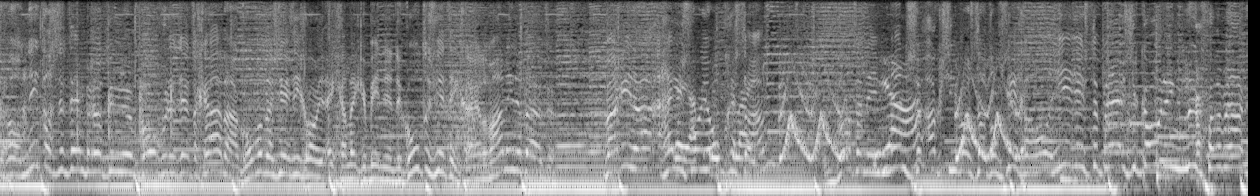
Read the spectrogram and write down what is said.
geval niet als de temperatuur boven de 30 graden aankomt. Want dan zegt hij gewoon, ik ga lekker binnen in de koelte zitten. Ik ga helemaal niet naar buiten. Marina, hij is Ja, ja, voor je opgestaan. Wat een immense Ja. actie was dat op zich al. Hier is de prijzenkoning, Luc van der Braak.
